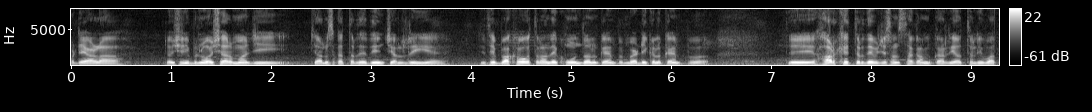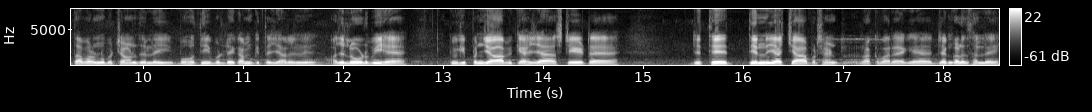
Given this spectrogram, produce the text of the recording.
ਪਟਿਆਲਾ ਜੋ ਸ਼੍ਰੀ ਵਿਨੋਦ ਸ਼ਰਮਾ ਜੀ ਜਨਰਲ ਸਕੱਤਰ ਦੇ ਅਧੀਨ ਚੱਲ ਰਹੀ ਹੈ। ਜਿੱਥੇ ਵੱਖ-ਵੱਖ ਤਰ੍ਹਾਂ ਦੇ ਖੂਨਦਾਨ ਕੈਂਪ, ਮੈਡੀਕਲ ਕੈਂਪ ਤੇ ਹਰ ਖੇਤਰ ਦੇ ਵਿੱਚ ਸੰਸਥਾ ਕੰਮ ਕਰ ਰਹੀ ਹੈ। ਉੱਥੇ ਲਈ ਵਾਤਾਵਰਣ ਨੂੰ ਬਚਾਉਣ ਦੇ ਲਈ ਬਹੁਤ ਹੀ ਵੱਡੇ ਕੰਮ ਕੀਤੇ ਜਾ ਰਹੇ ਨੇ। ਅੱਜ ਲੋੜ ਵੀ ਹੈ, ਕਿਉਂਕਿ ਪੰਜਾਬ ਇੱਕ ਇਹੋ ਜਿਹਾ ਸਟੇਟ ਹੈ ਜਿੱਥੇ 3 ਜਾਂ 4% ਰਕਬਾ ਰਹਿ ਗਿਆ ਜੰਗਲ ਥੱਲੇ।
